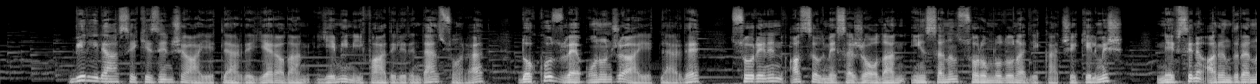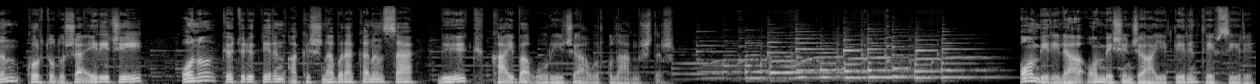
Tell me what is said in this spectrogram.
1 ila 8. ayetlerde yer alan yemin ifadelerinden sonra 9 ve 10. ayetlerde surenin asıl mesajı olan insanın sorumluluğuna dikkat çekilmiş, nefsini arındıranın kurtuluşa ereceği, onu kötülüklerin akışına bırakanınsa büyük kayba uğrayacağı vurgulanmıştır. 11 ila 15. ayetlerin tefsiri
